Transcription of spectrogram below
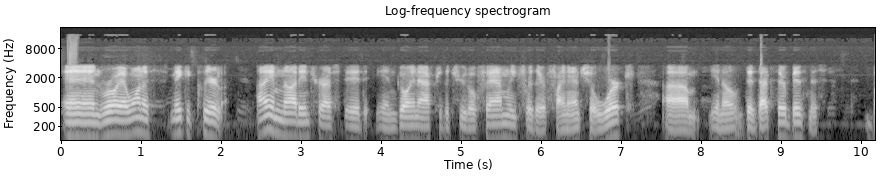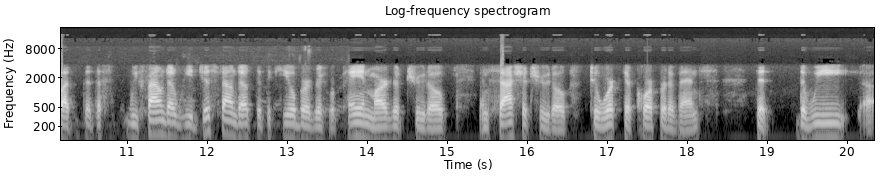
And Roy, I want to make it clear I am not interested in going after the Trudeau family for their financial work. Um, you know that that's their business. But that the we found out we just found out that the Kielburgers were paying Margaret Trudeau and Sacha Trudeau to work their corporate events. That the we uh,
